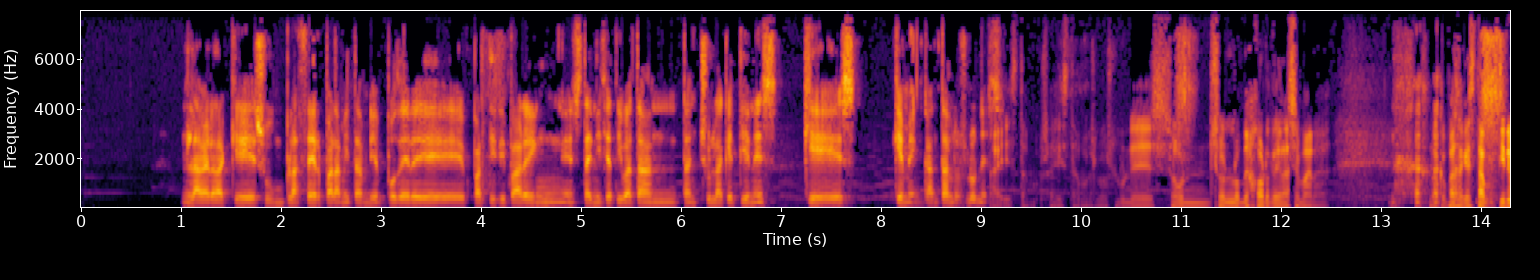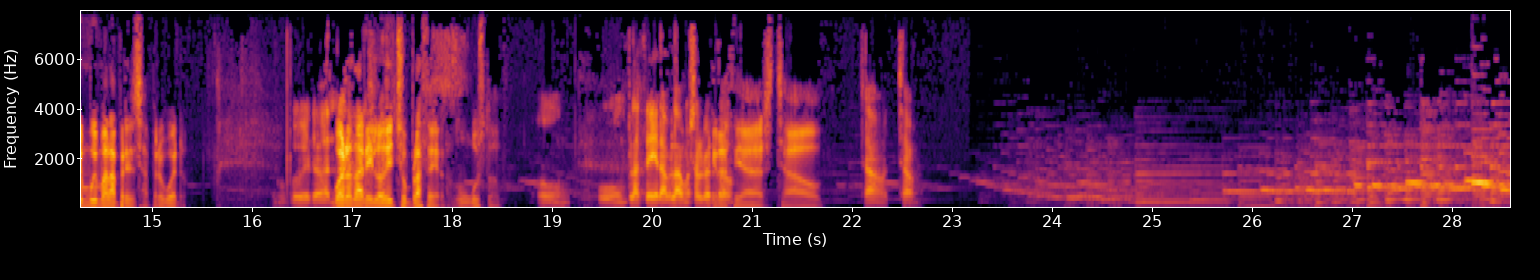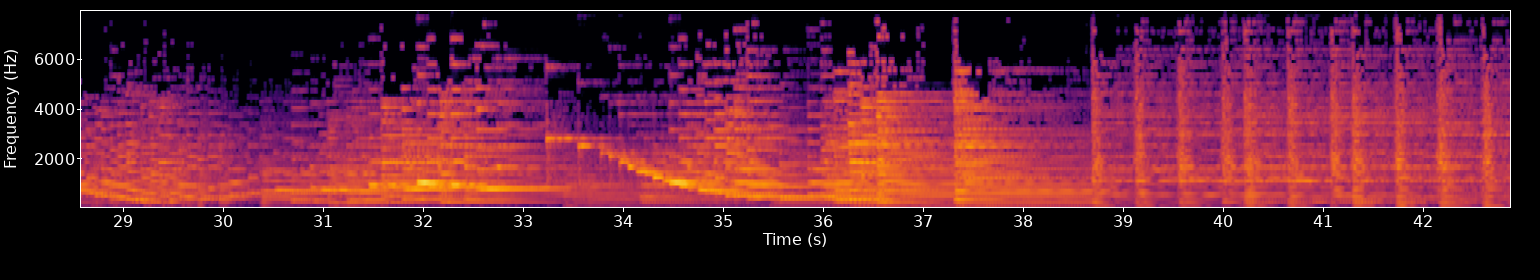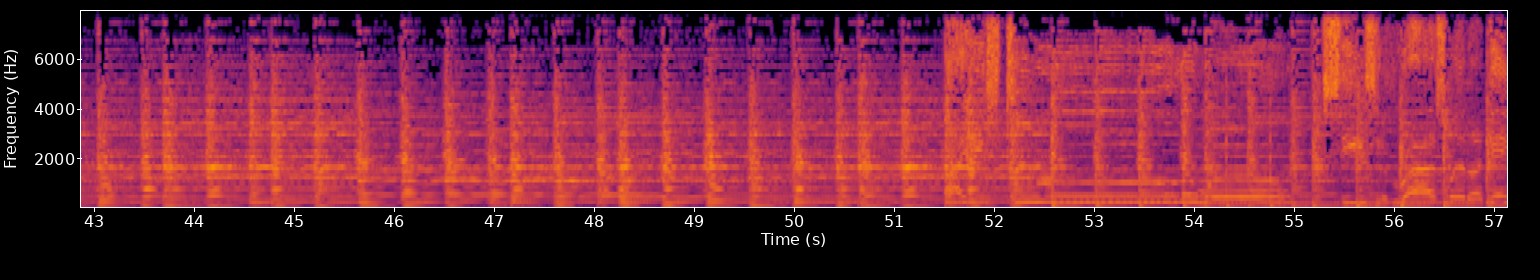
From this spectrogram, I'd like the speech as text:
La verdad que es un placer para mí también poder eh, participar en esta iniciativa tan, tan chula que tienes, que es que me encantan los lunes. Ahí estamos, ahí estamos. Los lunes son, son lo mejor de la semana. Lo que pasa es que está, tiene muy mala prensa, pero bueno. Bueno, Dani, lo dicho, un placer, un gusto. Un, un placer, hablamos, Alberto. Gracias, chao. Chao, chao. with a game.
